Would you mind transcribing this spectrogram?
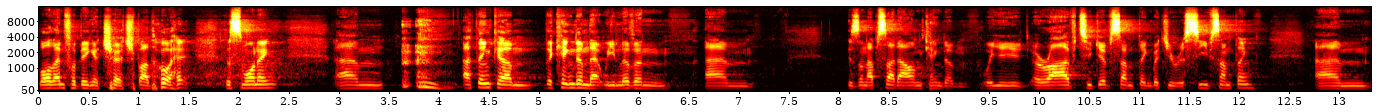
Well done for being a church, by the way, this morning. Um, I think um, the kingdom that we live in um, is an upside down kingdom where you arrive to give something, but you receive something. Um,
